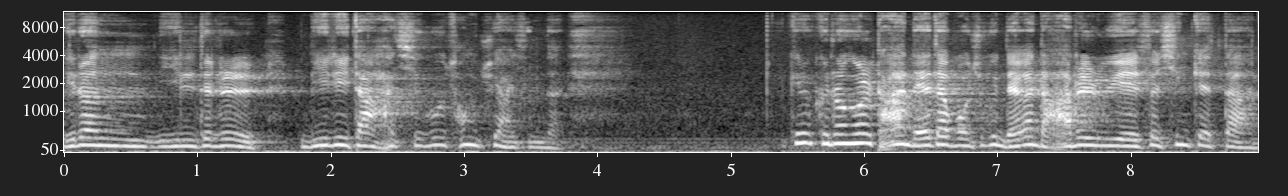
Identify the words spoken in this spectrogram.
이런 일들을 미리 다 하시고 성취하신다. 그런 걸 다 내다보시고 내가 나를 위해서 신겠다.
